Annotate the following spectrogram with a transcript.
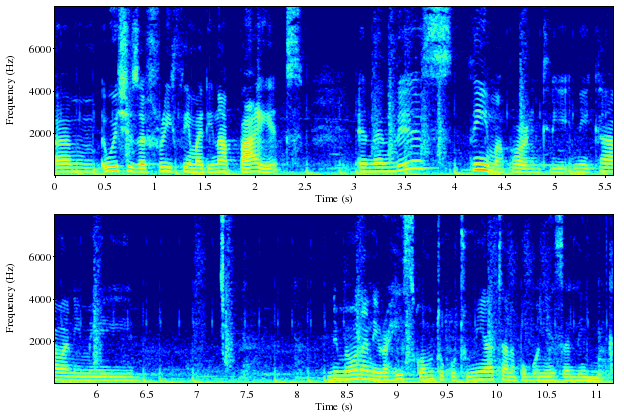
um, which is a free theme. I did not buy it. And then this theme apparently nikawa nime nimeona ni rahisi kwa mtu kutumia hata anapobonyeza link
